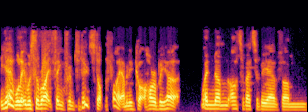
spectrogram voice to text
Yeah, well, it was the right thing for him to do to stop the fight. I mean, he got horribly hurt. When um, um,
